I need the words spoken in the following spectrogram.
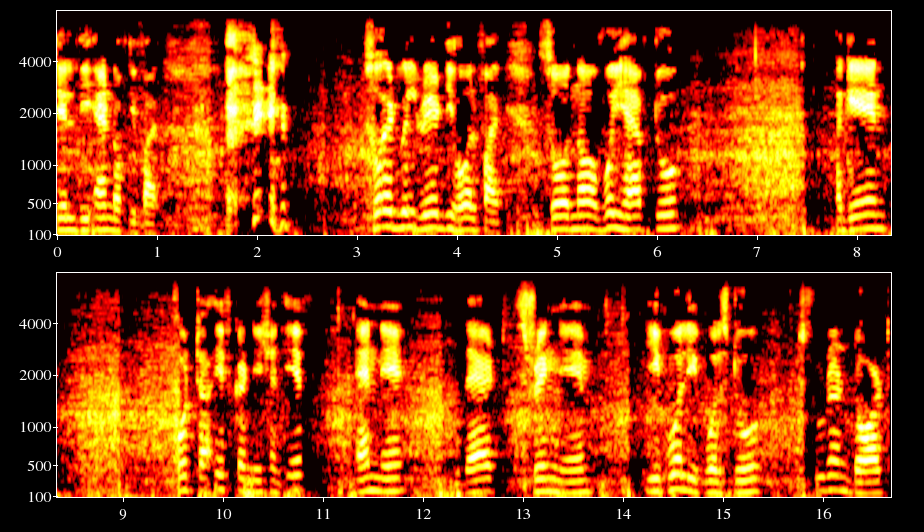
till the end of the file. So it will read the whole file. So now we have to again put a if condition if na that string name equal equals to student dot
